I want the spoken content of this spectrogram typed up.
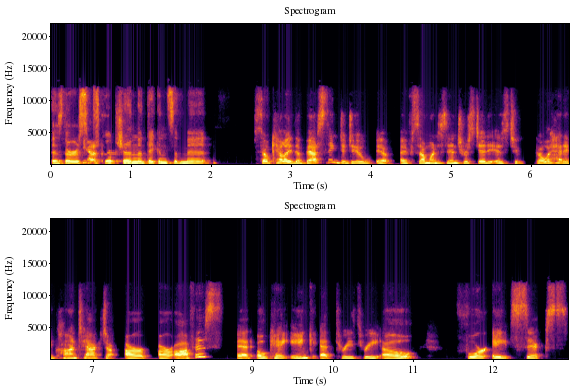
is there a subscription that they can submit? So, Kelly, the best thing to do if, if someone is interested is to go ahead and contact our, our office at OK Inc. at 330 486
